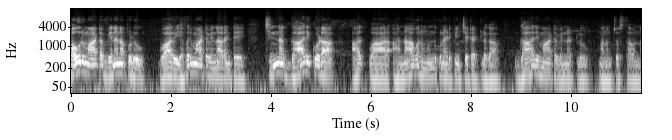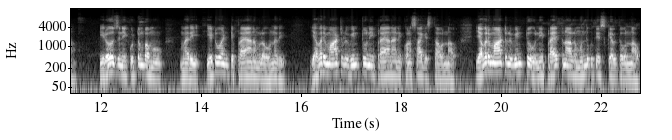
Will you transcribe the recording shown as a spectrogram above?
పౌలు మాట విననప్పుడు వారు ఎవరి మాట విన్నారంటే చిన్న గాలి కూడా ఆ- నావను ముందుకు నడిపించేటట్లుగా గాలి మాట విన్నట్లు మనం చూస్తూ ఉన్నాం. ఈరోజు నీ కుటుంబము మరి ఎటువంటి ప్రయాణంలో ఉన్నది? ఎవరి మాటలు వింటూ నీ ప్రయాణాన్ని కొనసాగిస్తూ ఉన్నావు? ఎవరి మాటలు వింటూ నీ ప్రయత్నాలను ముందుకు తీసుకెళ్తూ ఉన్నావు?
